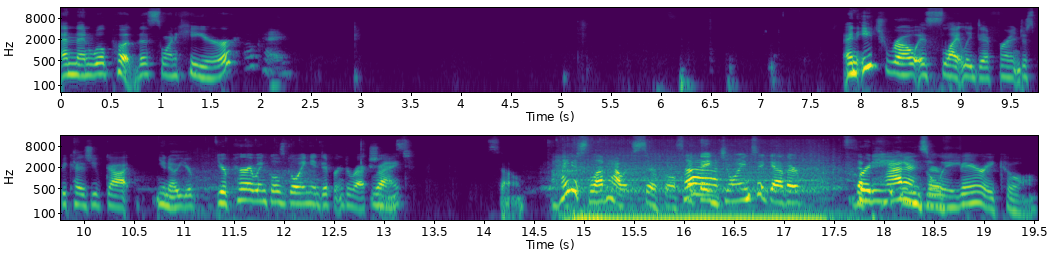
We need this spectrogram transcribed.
and then we'll put this one here. Okay. And each row is slightly different just because you've got, you know, your your periwinkles going in different directions. Right. So, I just love how it circles but they join together pretty the pretty patterns easily. are very cool.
